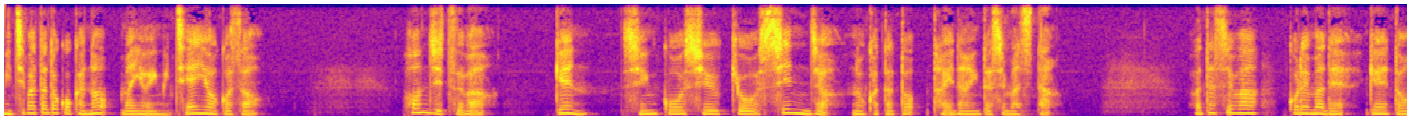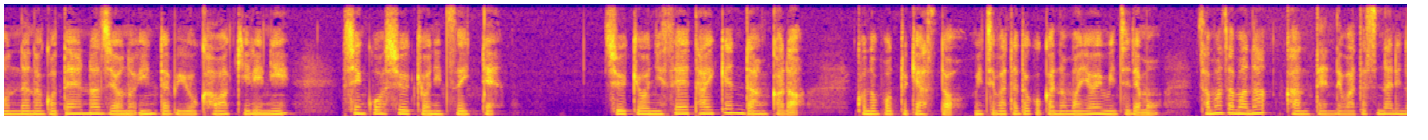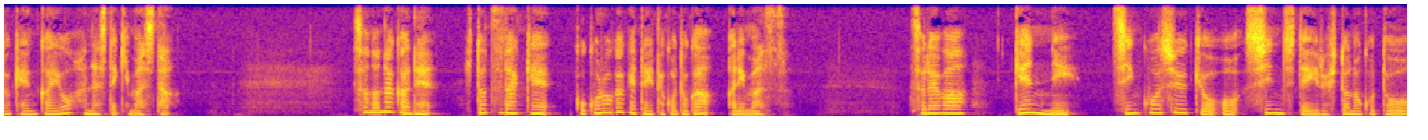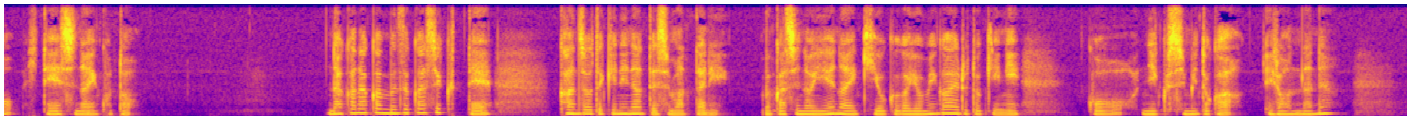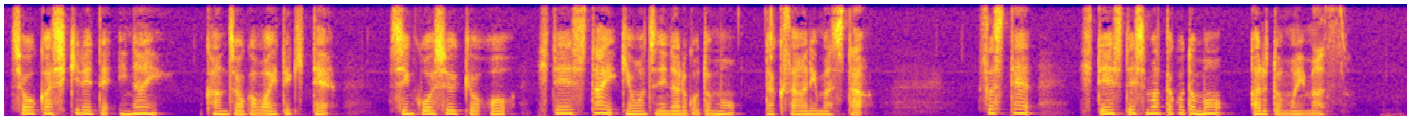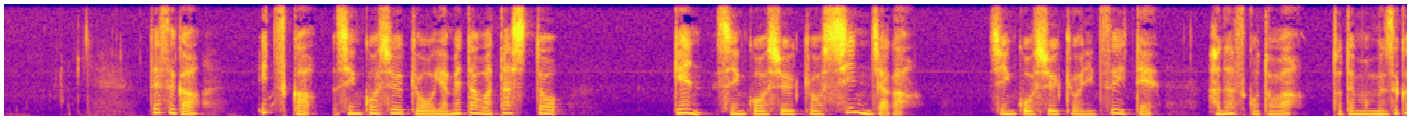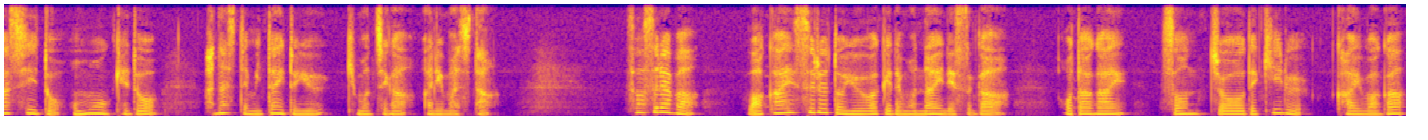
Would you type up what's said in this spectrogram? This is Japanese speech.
道端どこかの迷い道へようこそ。本日は、現新興宗教信者の方と対談いたしました。私はこれまでゲイと女の御殿ラジオのインタビューを皮切りに、新興宗教について、宗教二世体験談からこのポッドキャスト、道端どこかの迷い道でも様々な観点で私なりの見解を話してきました。その中で一つだけ心がけていたことがあります。それは、現に信仰宗教を信じている人のことを否定しないこと。なかなか難しくて感情的になってしまったり、昔の言えない記憶が蘇る時にこう憎しみとかいろんなね消化しきれていない感情が湧いてきて信仰宗教を否定したい気持ちになることもたくさんありました。そして否定してしまったこともあると思います。ですがいつか信仰宗教をやめた私と現信仰宗教信者が信仰宗教について話すことはとても難しいと思うけど話してみたいという気持ちがありました。そうすれば和解するというわけでもないですがお互い尊重できる会話が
